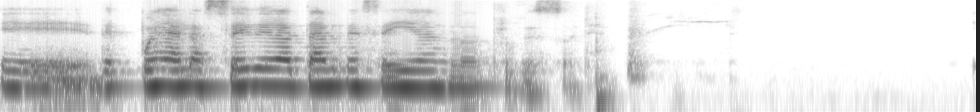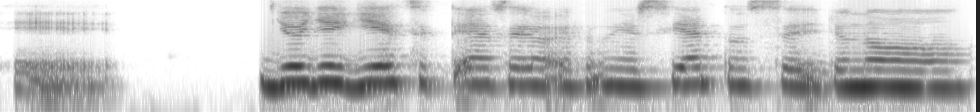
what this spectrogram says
eh, después a las seis de la tarde se iban los profesores. Eh, yo llegué a esa universidad, entonces yo no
